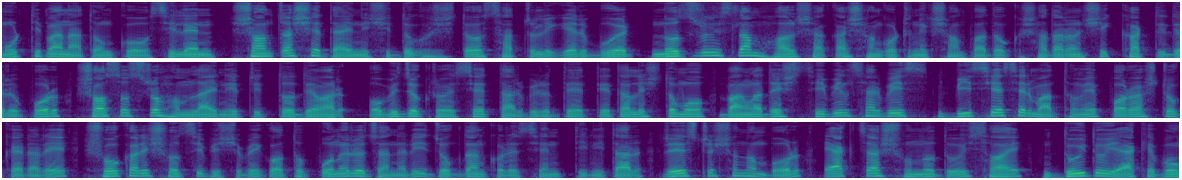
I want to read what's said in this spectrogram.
মূর্তিমান আতঙ্ক। ছিলেন সন্ত্রাসের দায় নিষিদ্ধ ঘোষিত ছাত্রলীগের বুয়েট। নজরুল ইসলাম হল শাখা সাংগঠনিক সম্পাদক। সাধারণ শিক্ষার্থীদের উপর সশস্ত্র হামলায় নেতৃত্ব দেওয়ার অভিযোগ রয়েছে তার বিরুদ্ধে। তেতাল্লিশতম Bangladesh civil service B C মাধ্যমে পররাষ্ট্র ক্যাডারে সহকারী সচিব হিসেবে গত পনেরো জানুয়ারি যোগদান করেছেন। তিনি তার রেজিস্ট্রেশন নম্বর এক চার শূন্য দুই ছয় দুই দুই এক এবং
